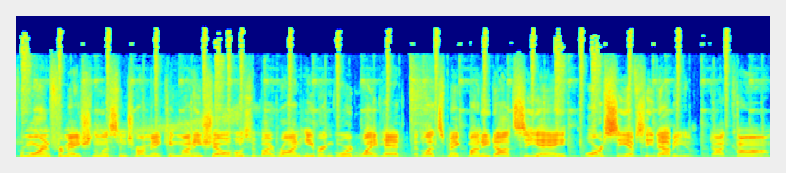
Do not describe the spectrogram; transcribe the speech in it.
For more information, listen to our Making Money show hosted by Ron Hebert and Gord Whitehead at letsmakemoney.ca or cfcw.com.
